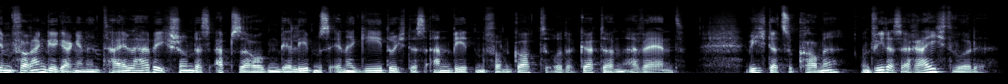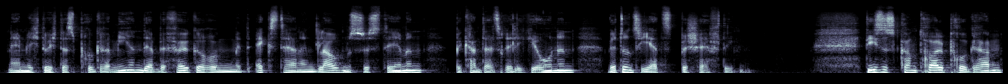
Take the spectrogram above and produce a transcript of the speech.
Im vorangegangenen Teil habe ich schon das Absaugen der Lebensenergie durch das Anbeten von Gott oder Göttern erwähnt. Wie ich dazu komme und wie das erreicht wurde, nämlich durch das Programmieren der Bevölkerung mit externen Glaubenssystemen, bekannt als Religionen, wird uns jetzt beschäftigen. Dieses Kontrollprogramm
